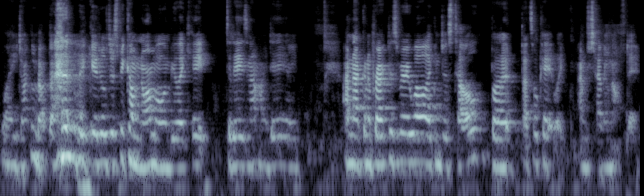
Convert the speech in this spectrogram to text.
why are you talking about that? like it'll just become normal and be like, hey, today's not my day. I, I'm not gonna practice very well. I can just tell, but that's okay. Like I'm just having an off day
